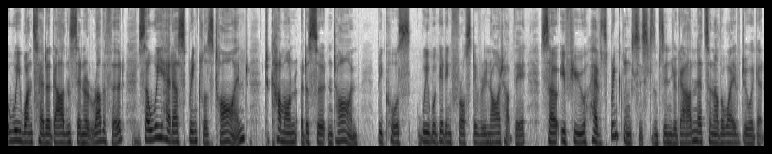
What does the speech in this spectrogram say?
we once had a garden centre at Rutherford, Mm. so we had our sprinklers timed to come on at a certain time because we were getting frost every night up there. So if you have sprinkling systems in your garden, that's another way of doing it.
